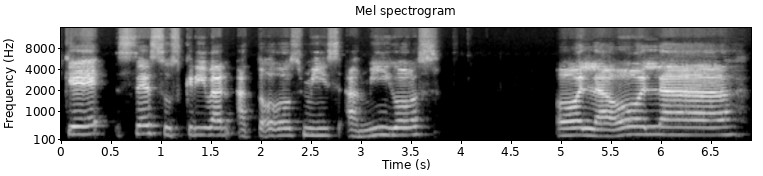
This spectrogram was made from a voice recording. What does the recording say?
que se suscriban a todos mis amigos Hola, hola.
